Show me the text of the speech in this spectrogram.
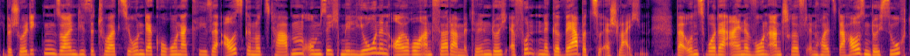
Die Beschuldigten sollen die Situation der Corona-Krise ausgenutzt haben, um sich Millionen Euro an Fördermitteln durch erfundene Gewerbe zu erschleichen. Bei uns wurde eine Wohnanschrift in Holsterhausen durchsucht.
